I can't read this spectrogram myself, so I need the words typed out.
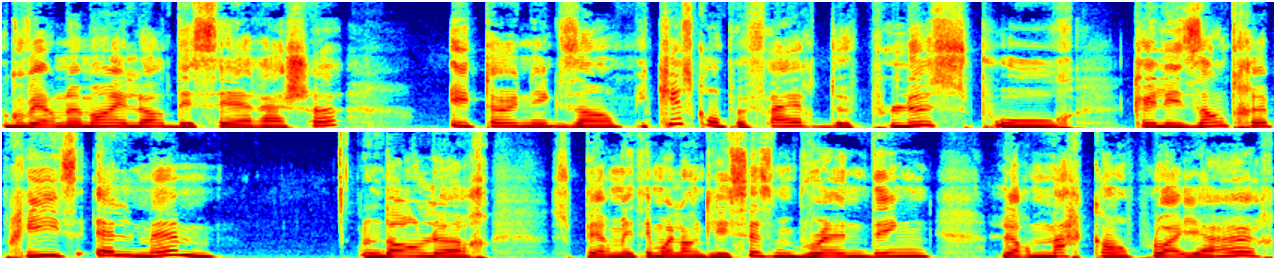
le gouvernement et l'ordre des CRHA, est un exemple. Mais qu'est-ce qu'on peut faire de plus pour que les entreprises elles-mêmes, dans leur, permettez-moi l'anglicisme, branding, leur marque employeur,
